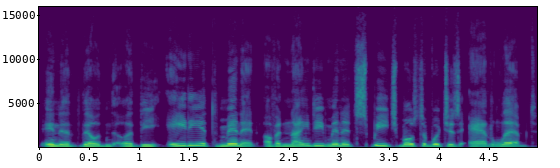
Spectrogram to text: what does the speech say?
in the, the, the 80th minute of a 90 minute speech, most of which is ad libbed.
